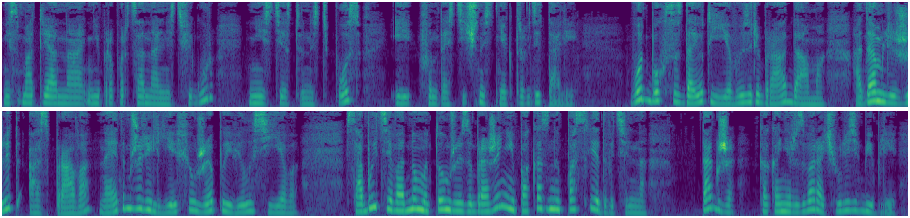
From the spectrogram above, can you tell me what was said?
несмотря на непропорциональность фигур, неестественность поз и фантастичность некоторых деталей. Вот Бог создает Еву из ребра Адама. Адам лежит, а справа, на этом же рельефе, уже появилась Ева. События в одном и том же изображении показаны последовательно, так же, как они разворачивались в Библии —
